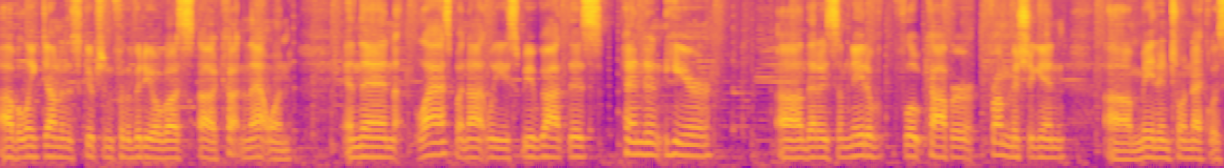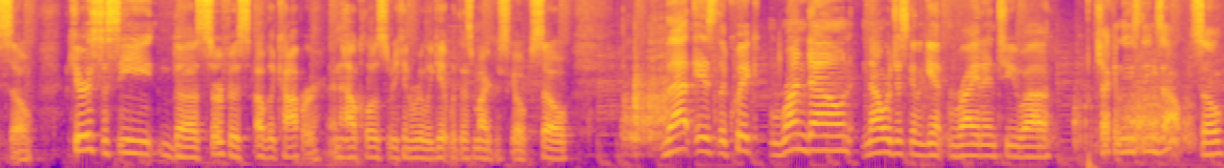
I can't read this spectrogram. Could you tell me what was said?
I have a link down in the description for the video of us uh, cutting that one. And then last but not least, we've got this pendant here uh, that is some native float copper from Michigan uh, made into a necklace. So curious to see the surface of the copper and how close we can really get with this microscope. So that is the quick rundown. Now we're just gonna get right into uh, checking these things out. So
